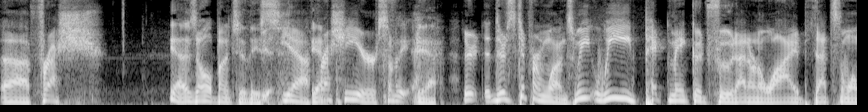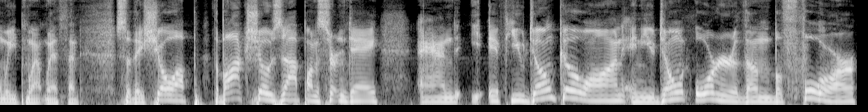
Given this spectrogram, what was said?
uh, fresh. Yeah, there's a whole bunch of these. Yeah, Freshie or something. Yeah. There, there's different ones. We we picked Make Good Food. I don't know why, but that's the one we went with. And so they show up. The box shows up on a certain day, and if you don't go on and you don't order them before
